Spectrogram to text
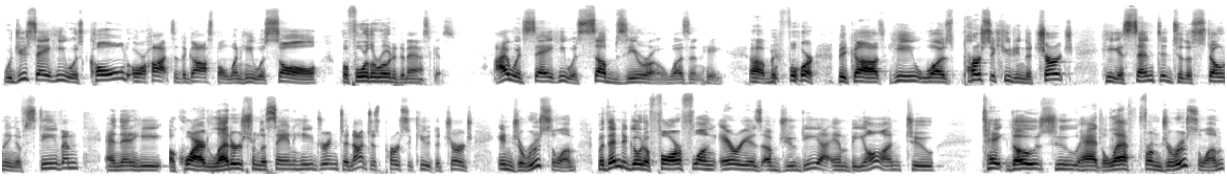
Would you say he was cold or hot to the gospel when he was Saul before the road to Damascus? I would say he was sub zero, wasn't he? Uh, before because he was persecuting the church. He assented to the stoning of Stephen, and then he acquired letters from the Sanhedrin to not just persecute the church in Jerusalem, but then to go to far flung areas of Judea and beyond to take those who had left from Jerusalem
